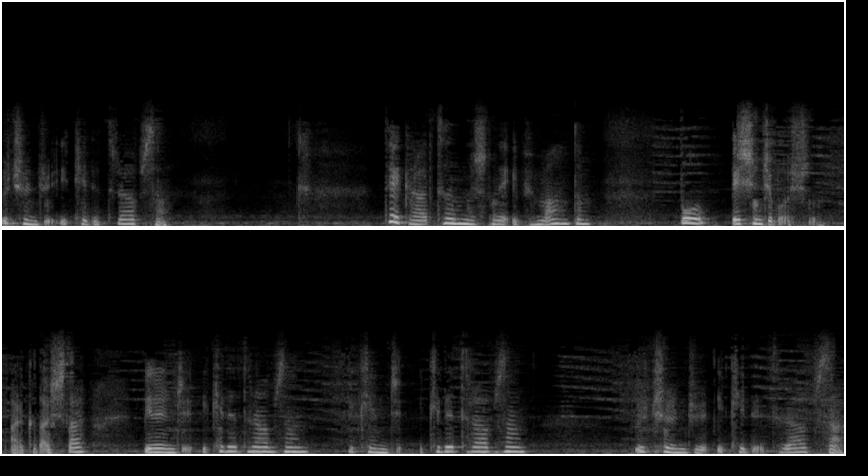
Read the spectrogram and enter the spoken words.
üçüncü ikili trabzan. Tekrar tığımın üstüne ipimi aldım. Bu beşinci boşluğum arkadaşlar. Birinci ikili trabzan, ikinci ikili trabzan, üçüncü ikili trabzan.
